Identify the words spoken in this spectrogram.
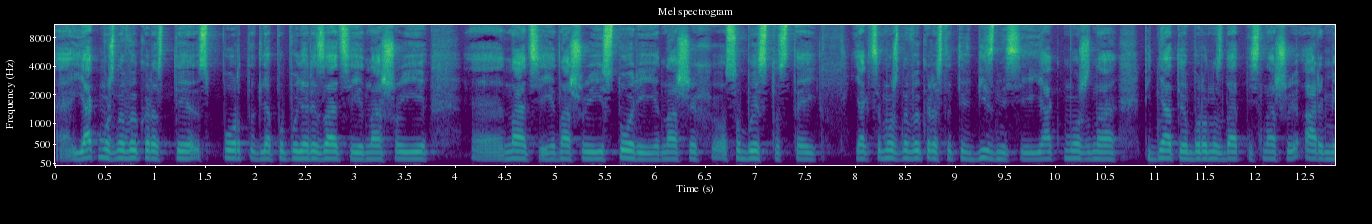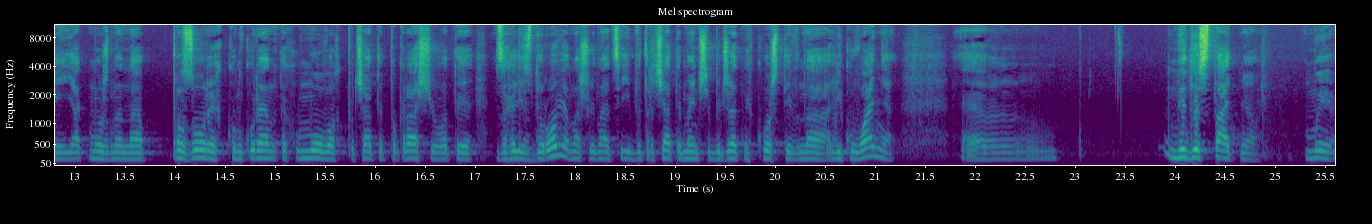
е, як можна використати спорт для популяризації нашої е, нації, нашої історії, наших особистостей. Як це можна використати в бізнесі, як можна підняти обороноздатність нашої армії, як можна на прозорих конкурентних умовах почати покращувати взагалі здоров'я нашої нації і витрачати менше бюджетних коштів на лікування. Е, Недостатньо ми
